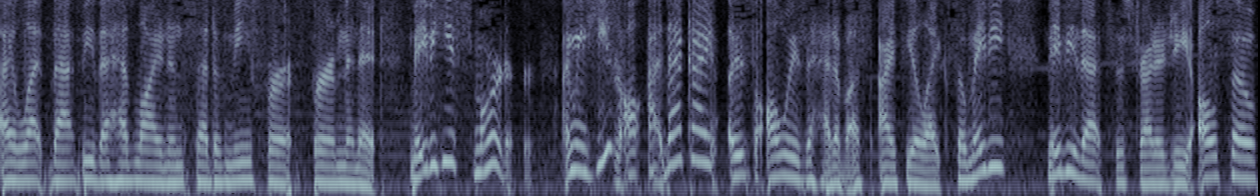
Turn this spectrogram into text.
I let that be the headline instead of me for for a minute. Maybe he's smarter. I mean, he's all, that guy is always ahead of us. I feel like so maybe maybe that's his strategy. Also,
